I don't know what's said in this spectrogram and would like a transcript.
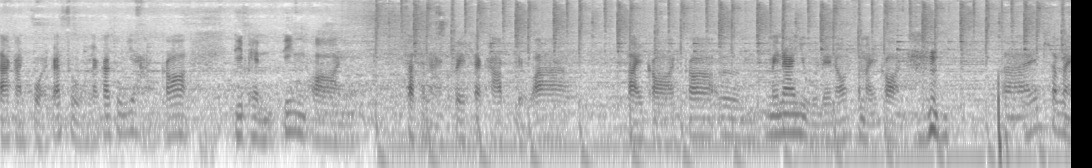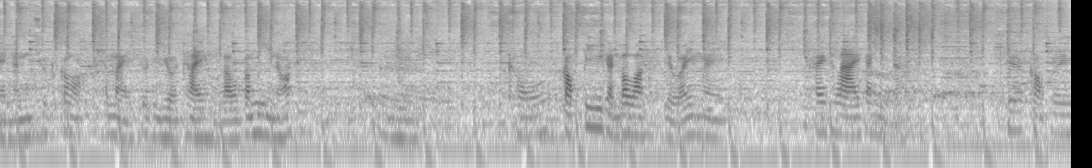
ตราการป่วยก็สูง แล้วก็ทุกอย่างก็ depending on ศาสนาคริสต์นะครับ หรือว่าไซกอดก็เออไม่น่าอยู่เลยเนาะสมัยก่อน้ายสมัยนั้นชุดเกาะสมัยสุริโยไทยของเราก็มีเนาะเขาก๊อปปี้กันปะวะหรือว่ายังไง คล้ายๆกันอยู่นะเสื้อเกาะเฮ้ย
